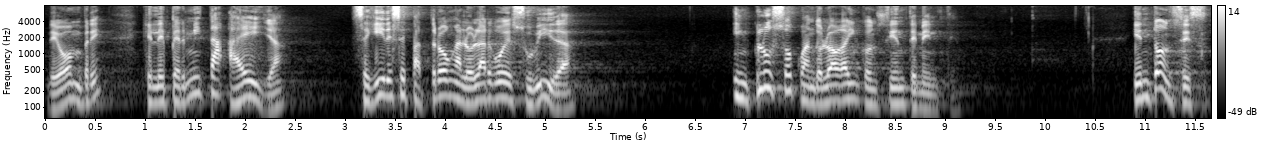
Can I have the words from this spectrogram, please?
de hombre que le permita a ella seguir ese patrón a lo largo de su vida, incluso cuando lo haga inconscientemente. Y entonces,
